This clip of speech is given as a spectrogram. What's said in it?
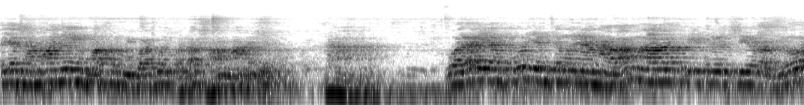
ya sama nih malah lebih bagus padahal sama aja nah wala yang tuh yang temenang alamar itu si rajul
